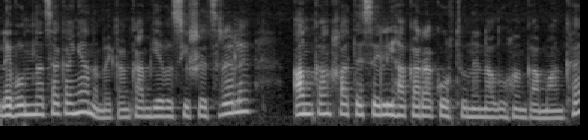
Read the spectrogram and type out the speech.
Լևոն Նացականյանը մեկ անգամ եւս հիշեցրել է անկանխատեսելի հակառակորդ ունենալու հանգամանքը,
